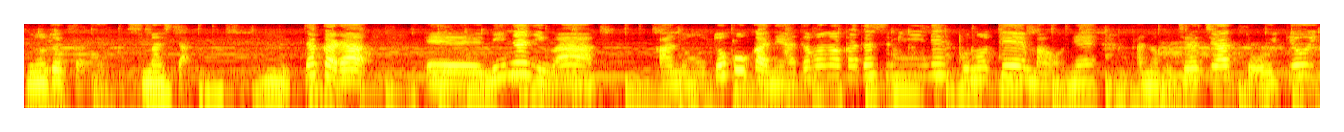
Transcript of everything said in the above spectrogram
この時からねしました、うん、だから、えー、みんなにはあのどこかね頭の片隅にねこのテーマをねあのこちらちらっと置いておいて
